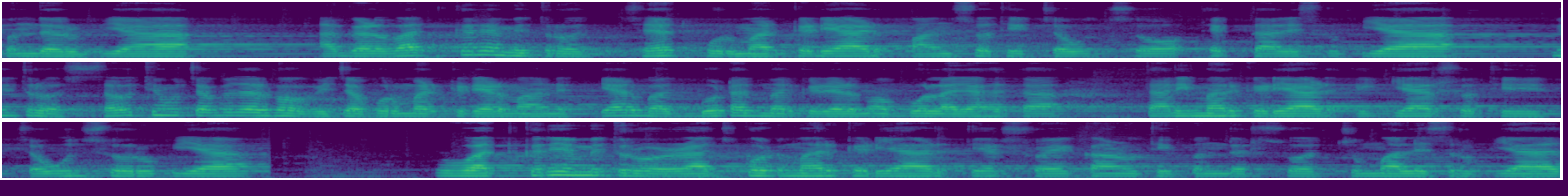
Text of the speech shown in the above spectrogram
પંદર રૂપિયા. આગળ વાત કરીએ મિત્રો જેતપુર માર્કેટ યાર્ડ પાંચસોથી ચૌદસો એકતાલીસ રૂપિયા. મિત્રો, સૌથી ઊંચા બજાર ભાવ વિજાપુર માર્કેટ યાર્ડમાં અને ત્યારબાદ બોટાદ માર્કેટ યાર્ડમાં બોલાયા હતા. તારી માર્કેટ યાર્ડ અગિયારસોથી ચૌદસો રૂપિયા. વાત કરીએ મિત્રો, રાજકોટ માર્કેટ યાર્ડ તેરસો એકાણુંથી પંદરસો ચુમ્માલીસ રૂપિયા,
